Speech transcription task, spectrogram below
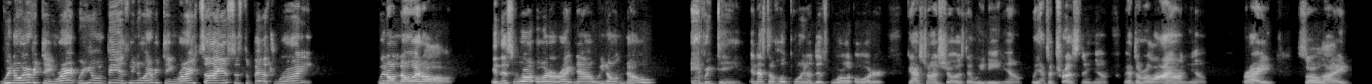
We know everything, right? We're human beings. We know everything, right? Science is the best, right? We don't know it all. In this world order right now, we don't know everything. And that's the whole point of this world order. God's trying to show us that we need him. We have to trust in him. We have to rely on him, right? So, like,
